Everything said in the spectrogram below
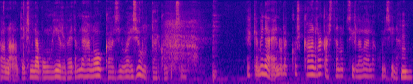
anna anteeksi, minä puhun hirveitä. Minähän loukkaan sinua, ei se ollut tarkoitukseni. Ehkä minä en ole koskaan rakastanut sillä lailla kuin sinä. hmm.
